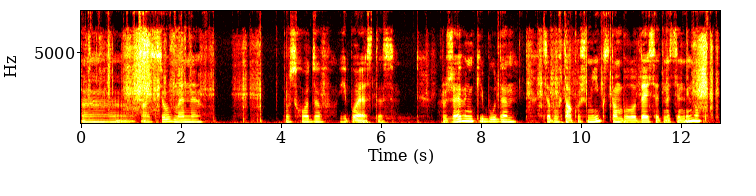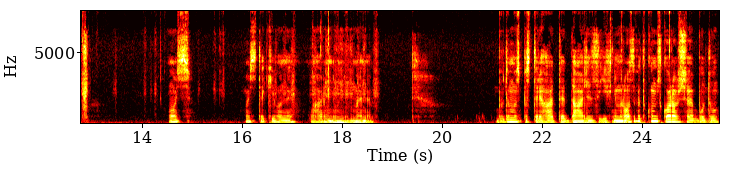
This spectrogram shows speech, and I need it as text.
А все в мене посходив гіпоестез. Рожевенький буде. Це був також мікс, там було 10 насінинок. Ось ось такі вони гарнюні в мене. Будемо спостерігати далі з їхнім розвитком. Скоро вже буду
